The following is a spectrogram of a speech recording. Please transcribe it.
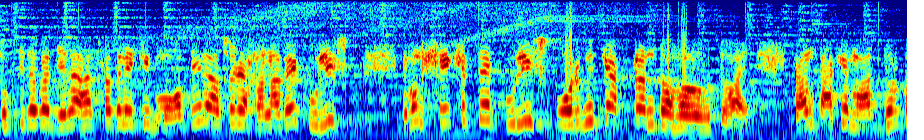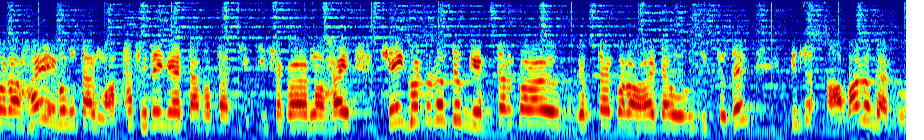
শক্তিনগর জেলা হাসপাতালে একটি মদের আসরে হানা দেয় পুলিশ। এবং সেক্ষেত্রে পুলিশ কর্মীকে আক্রান্ত হতে হয়। কারণ তাকে মারধর করা হয় এবং তার মাথা ফেটে যায়, তারপর তার চিকিৎসা করানো হয়। সেই ঘটনাতেও গ্রেপ্তার করা গ্রেপ্তার করা হয় তার অভিযুক্তদের। কিন্তু আবারও দেখো,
